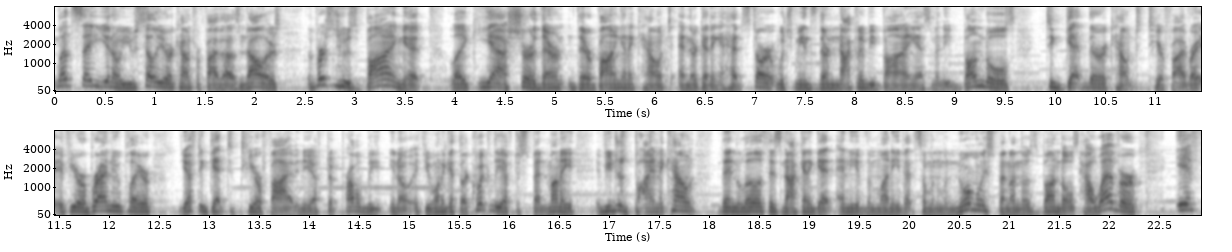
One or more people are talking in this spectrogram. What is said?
let's say you know you sell your account for five thousand dollars the person who's buying it like yeah sure they're they're buying an account and they're getting a head start which means they're not going to be buying as many bundles to get their account to tier five right? If you're a brand new player you have to get to tier five and you have to probably you know if you want to get there quickly you have to spend money. If you just buy an account then Lilith is not going to get any of the money that someone would normally spend on those bundles. However if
